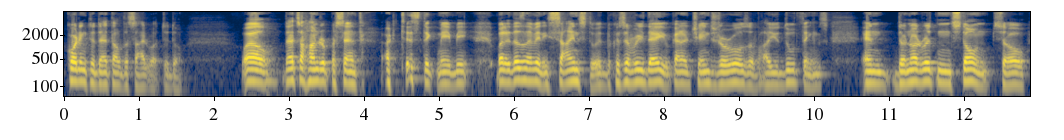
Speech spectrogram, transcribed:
according to that, I'll decide what to do. Well, that's 100% artistic, maybe, but it doesn't have any science to it because every day you kind of change the rules of how you do things, and they're not written in stone. So,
